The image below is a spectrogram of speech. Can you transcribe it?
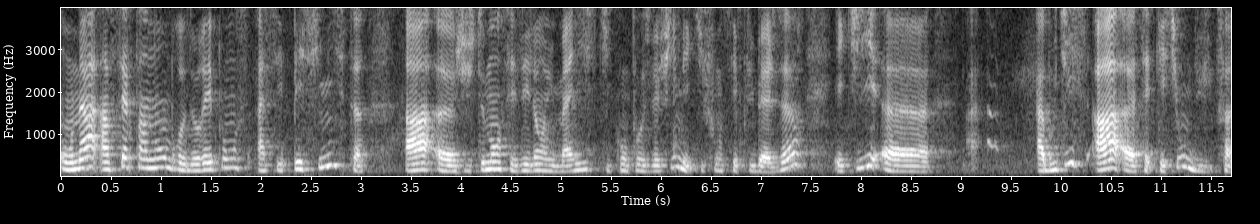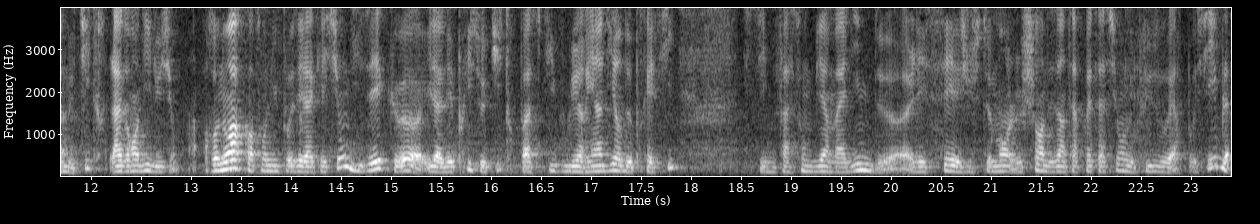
on a un certain nombre de réponses assez pessimistes à justement ces élans humanistes qui composent le film et qui font ses plus belles heures et qui aboutissent à euh, cette question du fameux titre, La Grande Illusion. Renoir, quand on lui posait la question, disait qu'il euh, avait pris ce titre parce qu'il voulait rien dire de précis. C'était une façon bien maligne de euh, laisser justement le champ des interprétations le plus ouvert possible.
